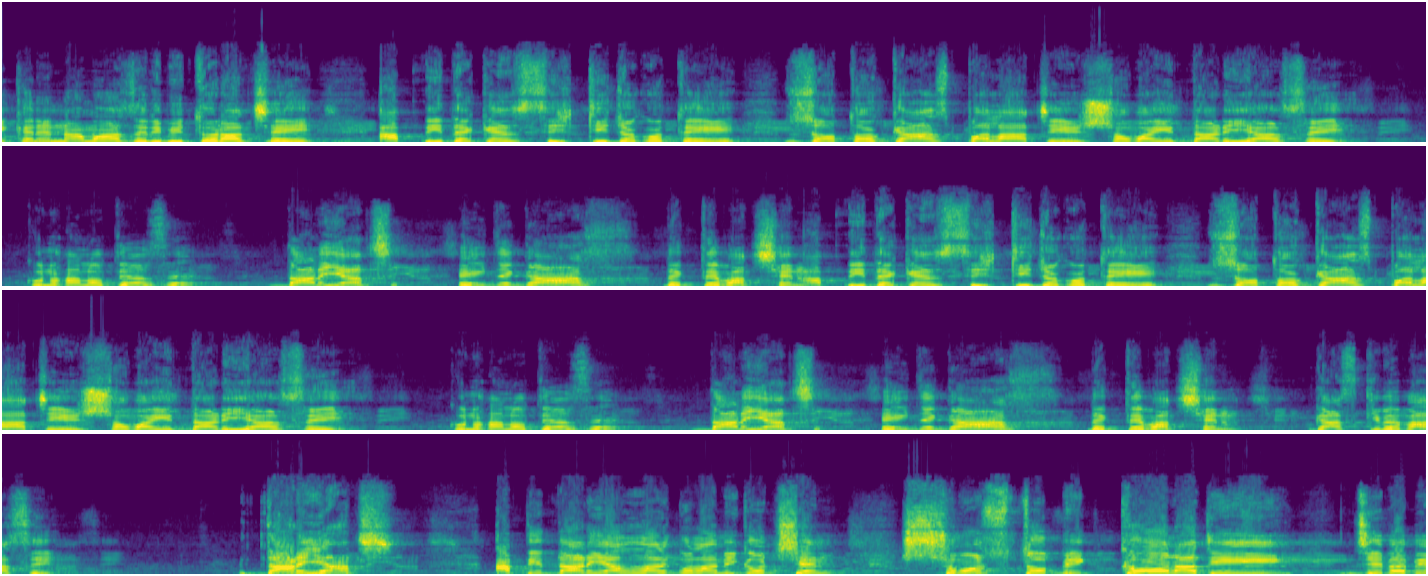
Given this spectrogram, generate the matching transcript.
এখানে নামাজের ভিতর আছে। আপনি দেখেন সৃষ্টি জগতে যত গাছপালা আছে, সবাই দাঁড়িয়ে আছে। কোন হালতে আছে? দাঁড়িয়ে আছে। এই যে গাছ দেখতে পাচ্ছেন, আপনি দেখেন সৃষ্টি জগতে যত গাছপালা আছে, সবাই দাঁড়িয়ে আছে। কোন হালতে আছে? দাঁড়িয়ে আছে। এই যে গাছ দেখতে পাচ্ছেন, গাছ কীভাবে আছে? দাঁড়িয়ে আছে। আপনি দাঁড়িয়ে আল্লাহর গোলামি করছেন। সমস্ত বৃক্ষ নাজি যেভাবে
